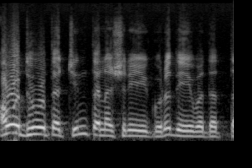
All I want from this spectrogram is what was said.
ಅವಧೂತ ಚಿಂತನ ಶ್ರೀ ಗುರುದೇವ ದತ್ತ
